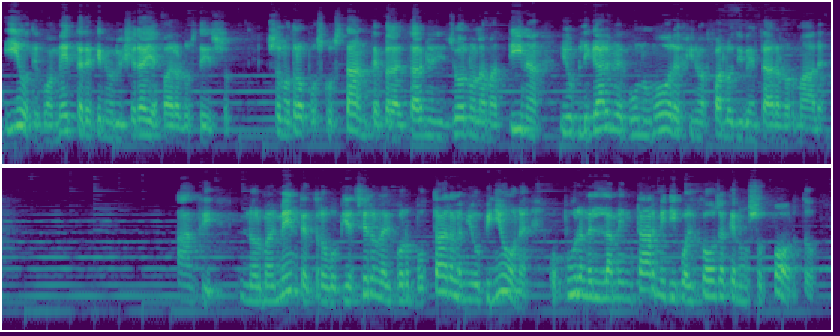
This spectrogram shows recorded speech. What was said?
Io devo ammettere che non riuscirei a fare lo stesso. Sono troppo scostante per alzarmi ogni giorno la mattina e obbligarmi al buon umore fino a farlo diventare normale. Anzi, normalmente trovo piacere nel borbottare la mia opinione oppure nel lamentarmi di qualcosa che non sopporto.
